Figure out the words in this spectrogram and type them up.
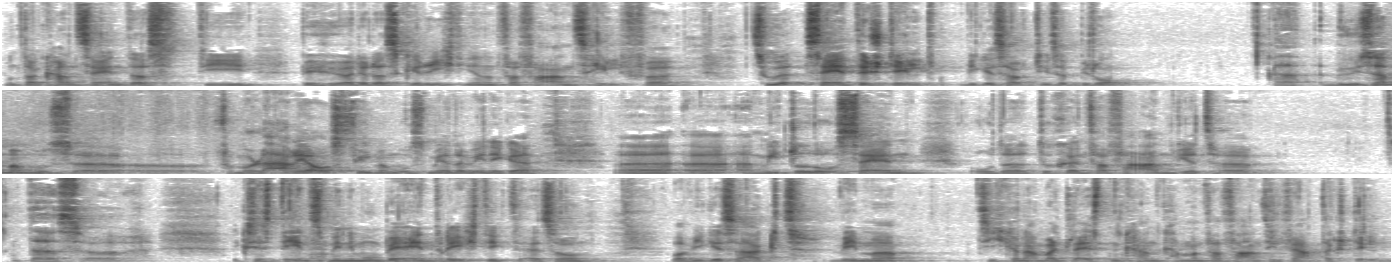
Und dann kann es sein, dass die Behörde oder das Gericht Ihnen einen Verfahrenshelfer zur Seite stellt. Wie gesagt, ist ein bisschen äh, mühsam, man muss äh, Formulare ausfüllen, man muss mehr oder weniger äh, äh mittellos sein. Oder durch ein Verfahren wird äh, das äh, Existenzminimum beeinträchtigt. Also, aber wie gesagt, wenn man sich keinen Anwalt leisten kann, kann man Verfahrenshilfeantrag stellen.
